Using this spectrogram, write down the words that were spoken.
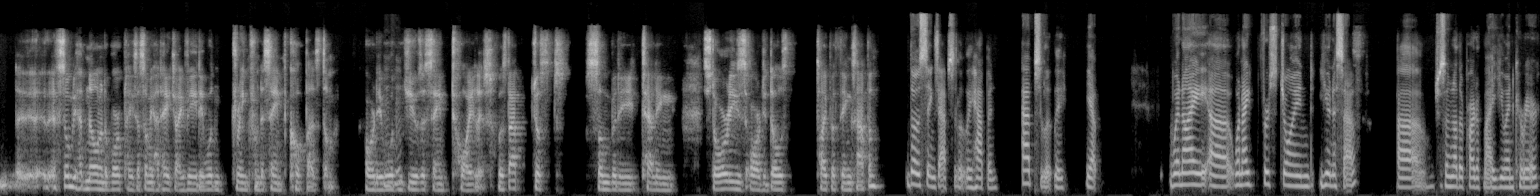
if somebody had known in the workplace that somebody had HIV, they wouldn't drink from the same cup as them or they mm-hmm. wouldn't use the same toilet. Was that just somebody telling stories, or did those type of things happen? Those things absolutely happen. Absolutely. Yep. When I uh, when I first joined UNICEF, uh, which is another part of my UN career,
